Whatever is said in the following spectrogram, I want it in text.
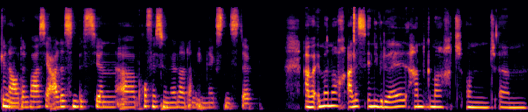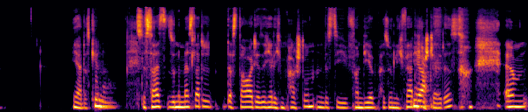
Genau, dann war es ja alles ein bisschen äh, professioneller dann im nächsten Step. Aber immer noch alles individuell handgemacht und ähm, ja, das Genau. Das heißt, so eine Messlatte, das dauert ja sicherlich ein paar Stunden, bis die von dir persönlich fertiggestellt ist. Ähm,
